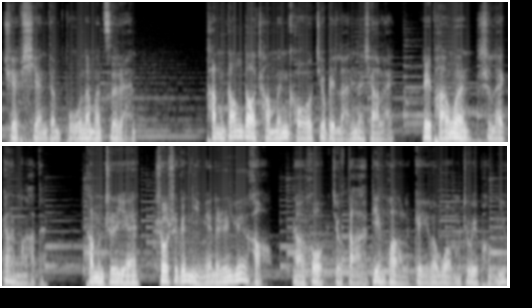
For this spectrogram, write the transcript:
却显得不那么自然。他们刚到厂门口就被拦了下来，被盘问是来干嘛的。他们直言说是跟里面的人约好，然后就打电话了给了我们这位朋友。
